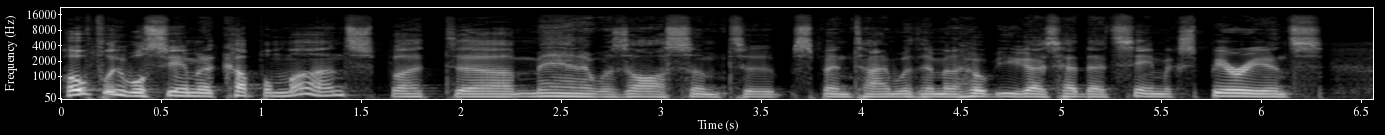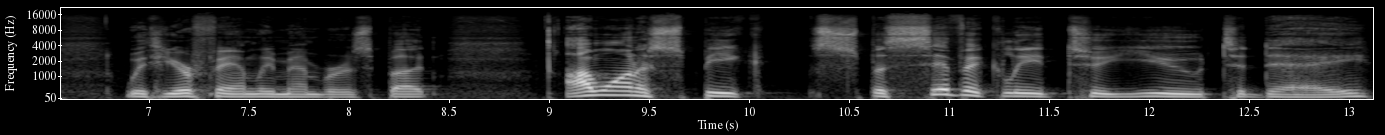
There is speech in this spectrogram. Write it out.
hopefully we'll see him in a couple months. But uh, man, it was awesome to spend time with him, and I hope you guys had that same experience with your family members. But I want to speak specifically to you today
